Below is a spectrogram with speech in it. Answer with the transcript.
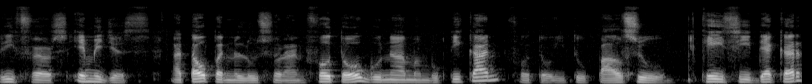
reverse images atau penelusuran foto guna membuktikan foto itu palsu. Casey Decker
